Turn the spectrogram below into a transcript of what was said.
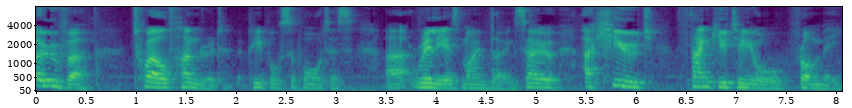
over 1,200 people support us uh, really is mind-blowing. So a huge thank you to you all from me.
